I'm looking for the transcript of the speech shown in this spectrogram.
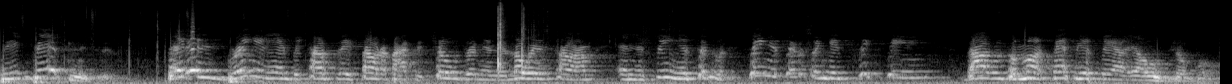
big businesses. They didn't bring it in because they thought about the children and the low income and the senior citizen. Senior citizen gets sixteen dollars a month. That's if they're eligible.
